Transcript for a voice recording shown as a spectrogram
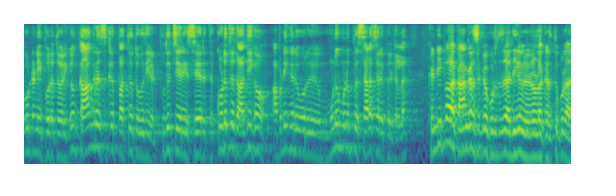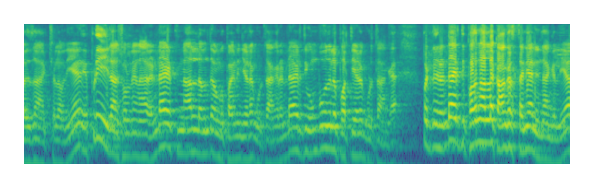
கூட்டணி பொறுத்த வரைக்கும் காங்கிரஸுக்கு பத்து தொகுதிகள் புதுச்சேரி சேர்த்து கொடுத்தது அதிகம் அப்படிங்கிற ஒரு முணுமுணுப்பு சரசரப்பு இருக்குல்ல கண்டிப்பாக காங்கிரஸுக்கு கொடுத்தது அதிகம் என்னோட கருத்து கூட அதுதான் ஆக்சுவலாக வந்து. ஏன் எப்படி நான் சொல்கிறேன்னா ரெண்டாயிரத்தி நாலில் வந்து அவங்க பதினஞ்சு இடம் கொடுத்தாங்க. ரெண்டாயிரத்தி ஒம்போதில் பத்து இடம் கொடுத்தாங்க. பட் ரெண்டாயிரத்தி பதினாலில் காங்கிரஸ் தனியாக நின்னாங்க இல்லையா?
